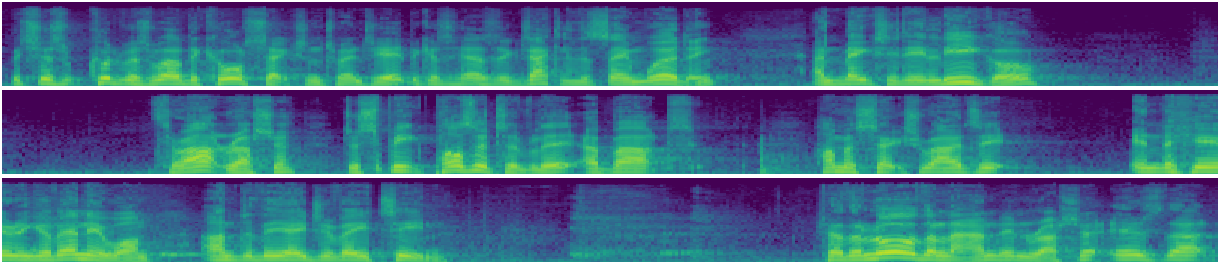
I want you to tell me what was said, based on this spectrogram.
which is, could as well be called Section 28 because it has exactly the same wording and makes it illegal throughout Russia to speak positively about homosexuality in the hearing of anyone under the age of 18. So, the law of the land in Russia is that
